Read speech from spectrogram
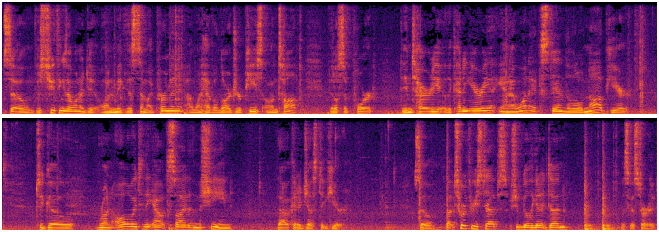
So there's two things I want to do. I want to make this semi-permanent. I want to have a larger piece on top that'll support the entirety of the cutting area and I want to extend the little knob here to go run all the way to the outside of the machine that I could adjust it here. So about two or three steps, should be able to get it done. Let's get started.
